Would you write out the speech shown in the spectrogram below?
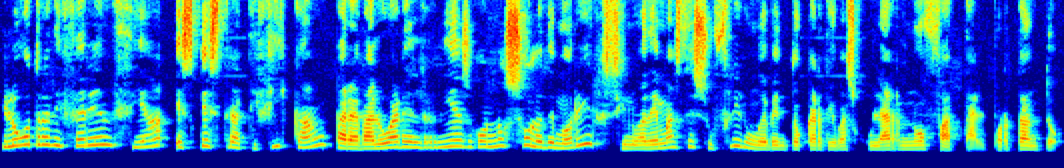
Y luego otra diferencia es que estratifican para evaluar el riesgo no solo de morir, sino además de sufrir un evento cardiovascular no fatal. Por tanto,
